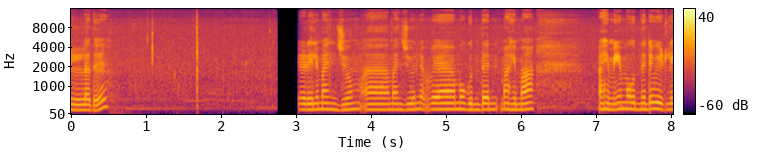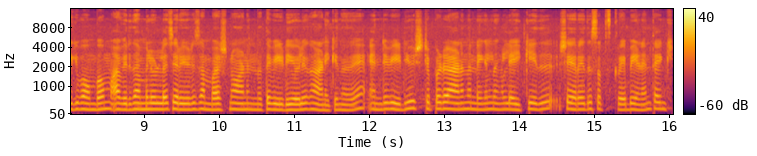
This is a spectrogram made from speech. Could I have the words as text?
ഉള്ളത്. ഇടയിൽ മഞ്ജുവും മഞ്ജുവിന് മുകുന്ദൻ മഹിമ മഹിമയും മുകുന്ദന്റെ വീട്ടിലേക്ക് പോകുമ്പം അവർ തമ്മിലുള്ള ചെറിയൊരു സംഭാഷണമാണ് ഇന്നത്തെ വീഡിയോയിൽ കാണിക്കുന്നത്. എന്റെ വീഡിയോ ഇഷ്ടപ്പെടുകയാണെന്നുണ്ടെങ്കിൽ നിങ്ങൾ ലൈക്ക് ചെയ്ത് ഷെയർ ചെയ്ത് സബ്സ്ക്രൈബ് ചെയ്യണം. താങ്ക്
